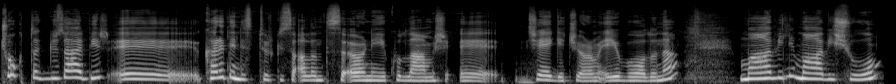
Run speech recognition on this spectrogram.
Çok da güzel bir e, Karadeniz türküsü alıntısı örneği kullanmış. E, şeye geçiyorum Eyüboğlu'na. Mavili mavişuğum,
